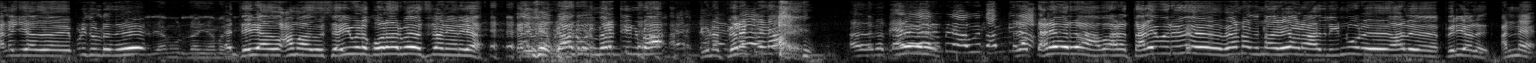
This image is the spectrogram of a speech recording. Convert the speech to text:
அன்னைக்கு அது எப்படி சொல்றது? தெரியாம கொடுத்தாங்க அது ஏமாத்தி தெரியாது. ஆமா அது செய்வன கோளாறு போய் வச்சுட்டானே மிரட்டினுடா இவனை பிறட்டனா அவங்க தம்பி அதான் தலைவர் தான். அவர் தலைவர் வேண்டாம் சொன்னாரு. ஆனா அதுல இன்னொரு ஆளு பெரிய ஆளு அண்ணன்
